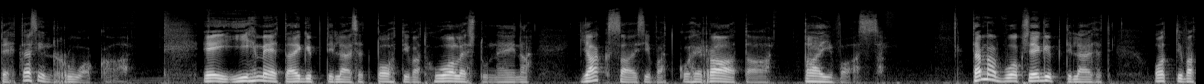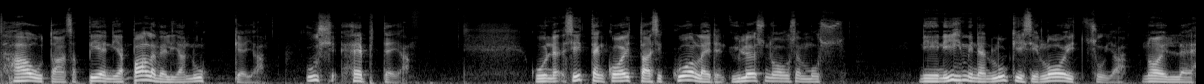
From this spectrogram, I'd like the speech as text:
tehtäisiin ruokaa. Ei ihme, että egyptiläiset pohtivat huolestuneina, jaksaisivatko he raataa taivaassa. Tämän vuoksi egyptiläiset ottivat hautaansa pieniä palvelijanukkeja, ushhepteja. Kun sitten koittaisi kuolleiden ylösnousemus, niin ihminen lukisi loitsuja noille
